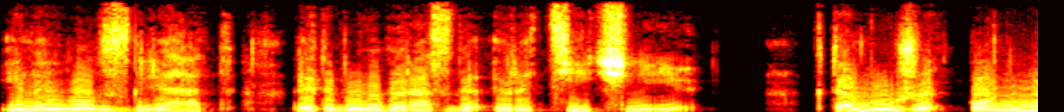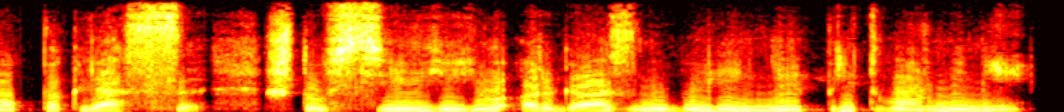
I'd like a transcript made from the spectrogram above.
и на его взгляд это было гораздо эротичнее. К тому же он мог поклясться, что все ее оргазмы были непритворными.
